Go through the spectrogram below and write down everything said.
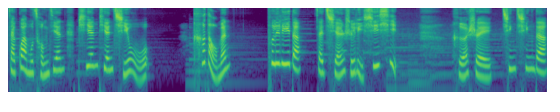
在灌木丛间翩翩起舞，蝌蚪们扑哩哩的在浅水里嬉戏。河水轻轻地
